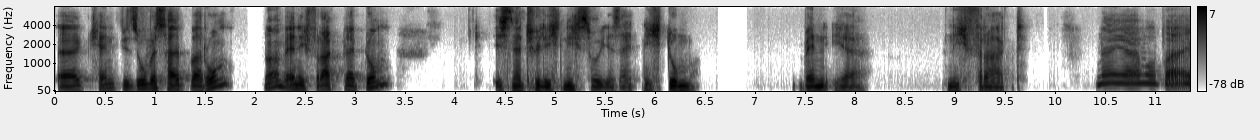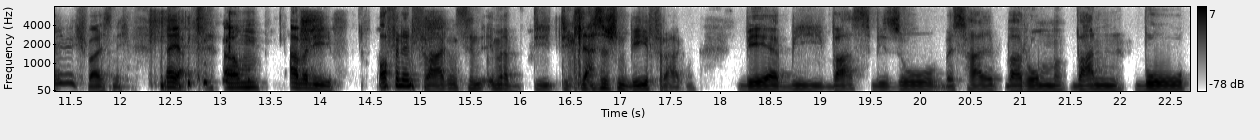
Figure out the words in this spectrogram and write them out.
äh, kennt, wieso, weshalb, warum, ne? wer nicht fragt, bleibt dumm, ist natürlich nicht so, ihr seid nicht dumm, wenn ihr nicht fragt. Naja, wobei, ich weiß nicht. Naja, ähm, aber die offenen Fragen sind immer die, die klassischen W-Fragen. Wer, wie, was, wieso, weshalb, warum, wann, wo.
